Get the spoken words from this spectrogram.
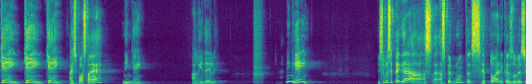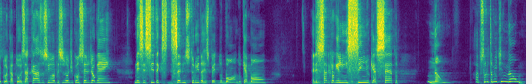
quem, quem, quem? A resposta é ninguém, além dele. Ninguém. E se você pegar as, as perguntas retóricas do versículo 14, acaso o Senhor precisou de conselho de alguém? Necessita de ser instruído a respeito do bom, do que é bom? É necessário que alguém lhe ensine o que é certo? Não. Absolutamente não.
